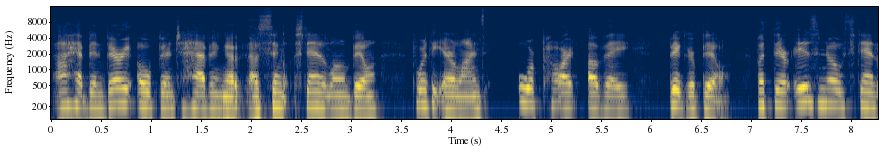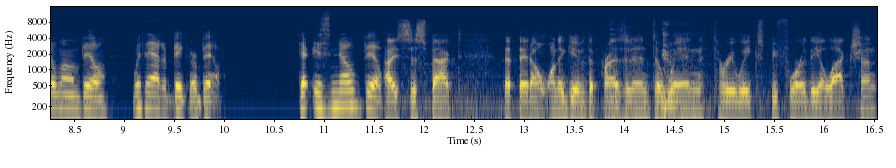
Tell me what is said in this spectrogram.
I have been very open to having a, a single standalone bill for the airlines or part of a bigger bill, but there is no standalone bill without a bigger bill. There is no bill. I suspect that they don't want to give the president a win three weeks before the election,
